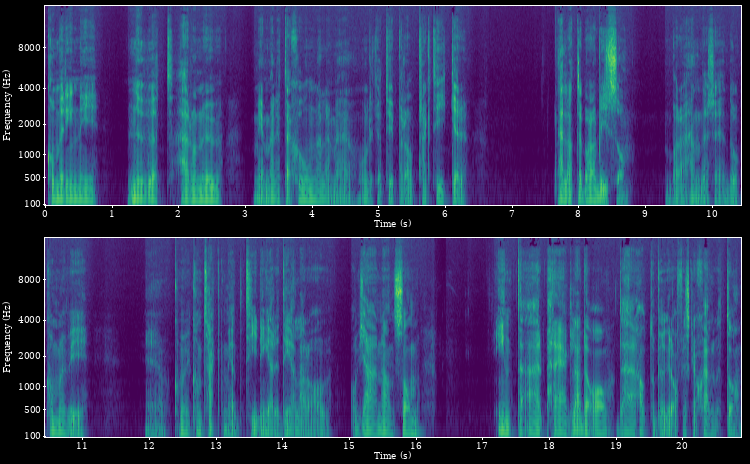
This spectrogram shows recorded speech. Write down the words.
kommer in i nuet, här och nu, med meditation eller med olika typer av praktiker, eller att det bara blir så, bara händer sig, då kommer vi Eh, kommer vi i kontakt med tidigare delar av, av hjärnan som inte är präglade av det här autobiografiska självet då.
